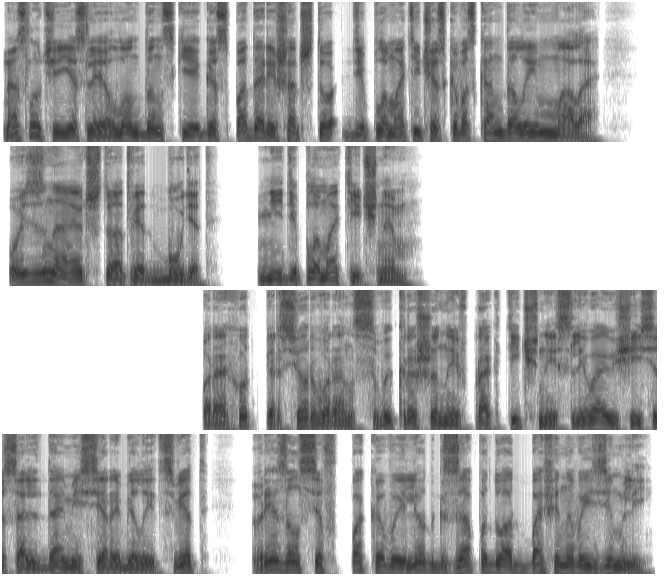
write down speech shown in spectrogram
На случай, если лондонские господа решат, что дипломатического скандала им мало. Пусть знают, что ответ будет недипломатичным». Пароход «Персерворанс», выкрашенный в практичный, сливающийся со льдами серо-белый цвет, врезался в паковый лед к западу от Баффиновой земли.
